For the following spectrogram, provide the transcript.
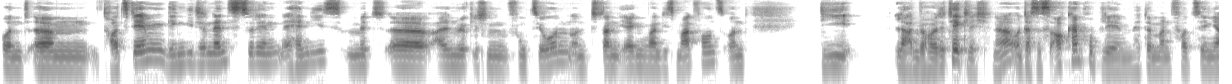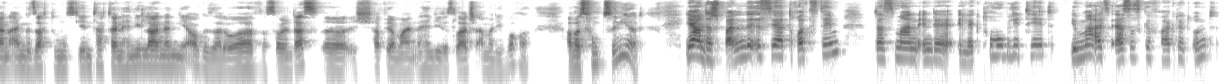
Und ähm, trotzdem ging die Tendenz zu den Handys mit äh, allen möglichen Funktionen und dann irgendwann die Smartphones und die laden wir heute täglich. Ne? Und das ist auch kein Problem. Hätte man vor zehn Jahren einem gesagt, du musst jeden Tag dein Handy laden, hätten die auch gesagt, oh, was soll denn das? Äh, ich habe ja mein Handy, das lade ich einmal die Woche. Aber es funktioniert. Ja, und das Spannende ist ja trotzdem, dass man in der Elektromobilität immer als erstes gefragt wird, und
